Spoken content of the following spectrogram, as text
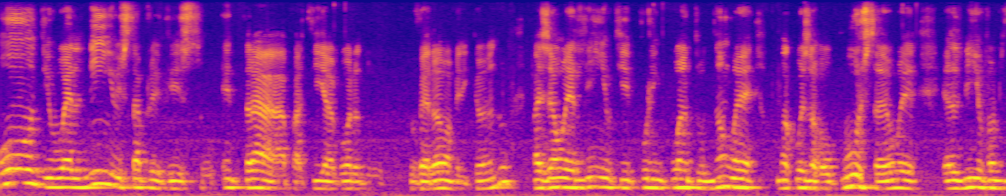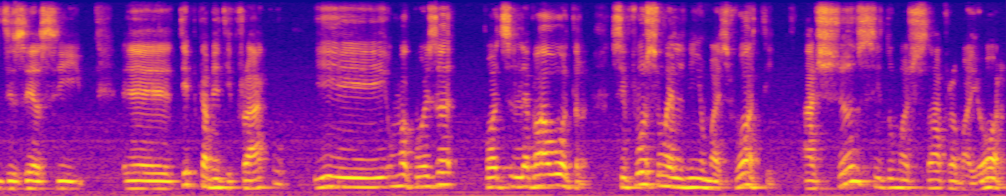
onde o El Ninho está previsto entrar a partir agora do, do verão americano, mas é um El Ninho que, por enquanto, não é uma coisa robusta, é um El Ninho, vamos dizer assim, é, tipicamente fraco, e uma coisa pode levar a outra. Se fosse um El Ninho mais forte, a chance de uma safra maior,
